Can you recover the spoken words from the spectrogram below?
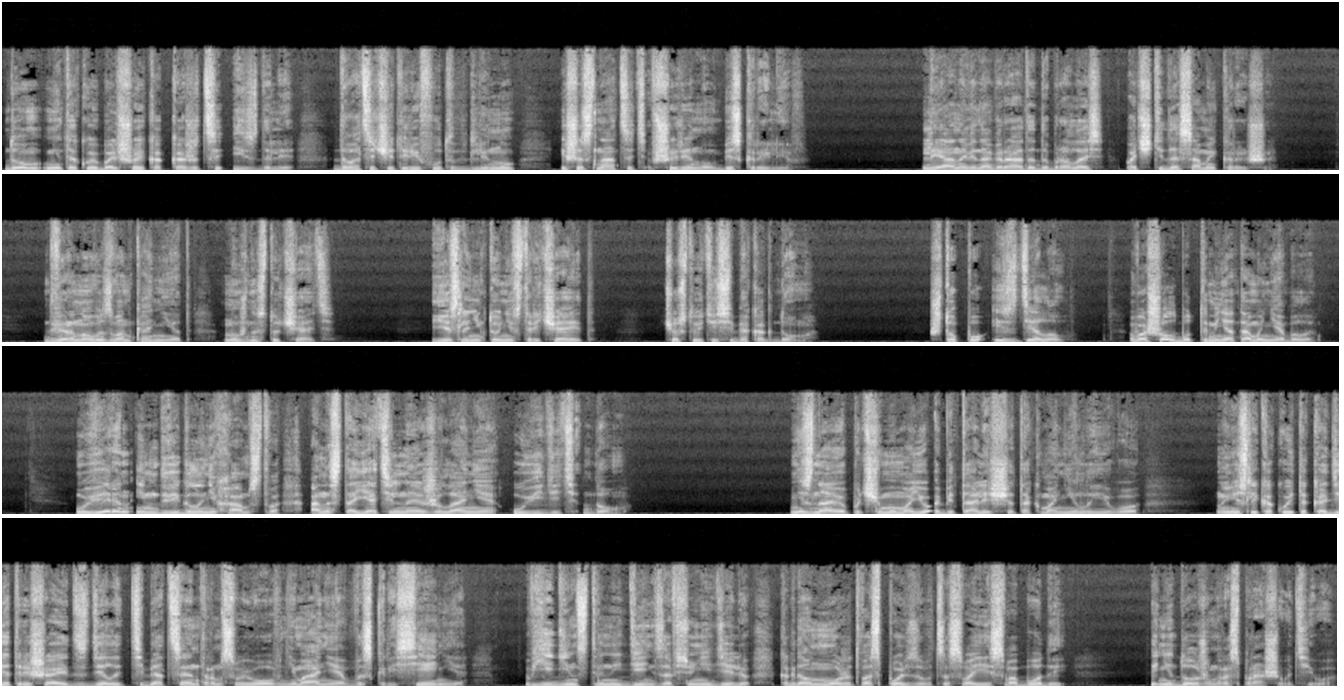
Дом не такой большой, как кажется издали, 24 фута в длину и 16 в ширину, без крыльев. Лиана винограда добралась почти до самой крыши. Дверного звонка нет, нужно стучать. Если никто не встречает, чувствуйте себя как дома. Что По и сделал. Вошел, будто меня там и не было. Уверен, им двигало не хамство, а настоятельное желание увидеть дом. Не знаю, почему мое обиталище так манило его, но если какой-то кадет решает сделать тебя центром своего внимания в воскресенье, в единственный день за всю неделю, когда он может воспользоваться своей свободой, ты не должен расспрашивать его.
